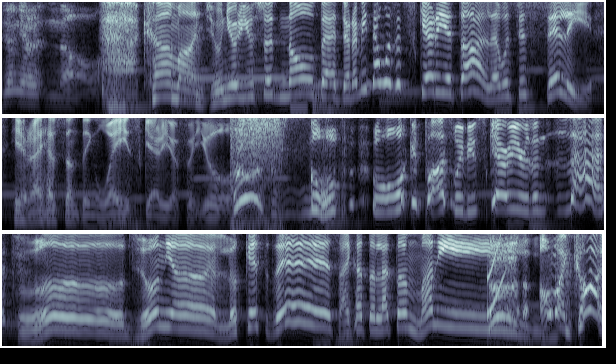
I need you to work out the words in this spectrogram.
Junior, no. Ah, come on, Junior, you should know better. I mean, that wasn't scary at all. That was just silly. Here, I have something way scarier for you. Nope. What could possibly be scarier than that? Ooh, Junior, look at this. I got a lot of money. oh my god,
